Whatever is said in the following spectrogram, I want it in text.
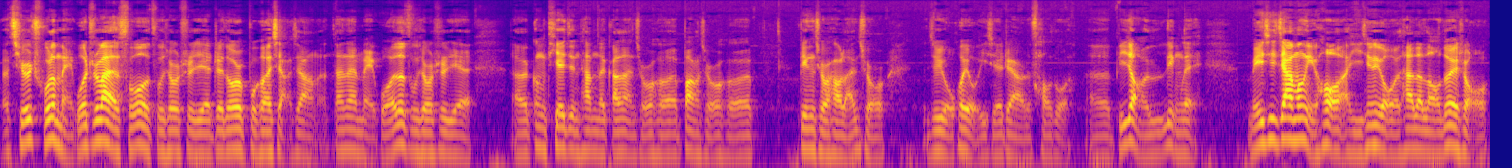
呃，其实除了美国之外的所有足球世界，这都是不可想象的。但在美国的足球世界，呃，更贴近他们的橄榄球和棒球和冰球还有篮球，就有会有一些这样的操作，呃，比较另类。梅西加盟以后啊，已经有他的老对手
